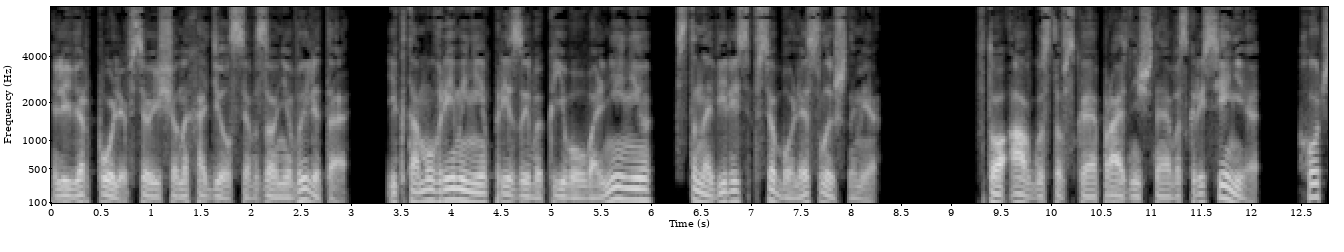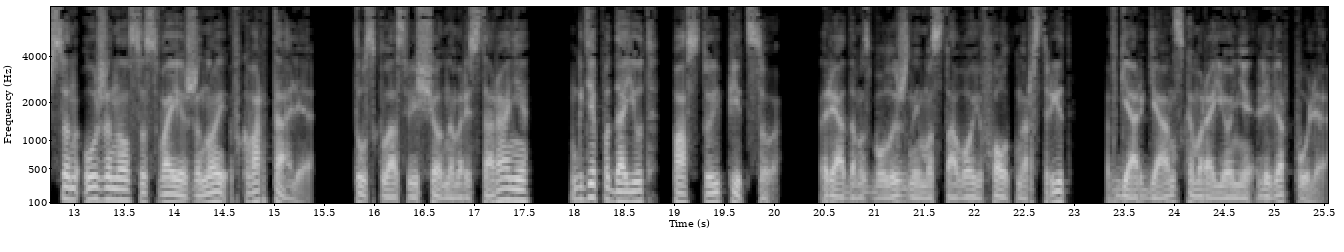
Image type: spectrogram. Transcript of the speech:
Ливерпуль все еще находился в зоне вылета, и к тому времени призывы к его увольнению становились все более слышными. В то августовское праздничное воскресенье Ходжсон ужинал со своей женой в квартале, тускло освещенном ресторане, где подают пасту и пиццу, рядом с булыжной мостовой Фолкнер-стрит в Георгианском районе Ливерпуля.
